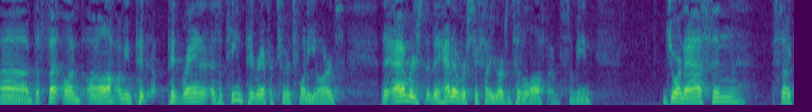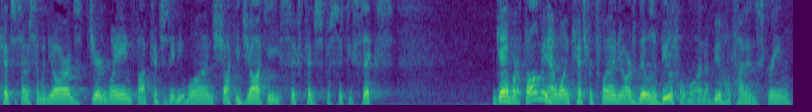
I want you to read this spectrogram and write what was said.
Uh, def- on on off, I mean, Pitt, Pitt ran as a team. Pitt ran for 220 yards. They averaged they had over 600 yards in total offense. I mean, Jordan Addison, seven catches, 107 yards. Jared Wayne, five catches, 81. Shocky Jacques-Louis, six catches for 66. Gavin Bartholomew had one catch for 29 yards, but it was a beautiful one, a beautiful tight end screen.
